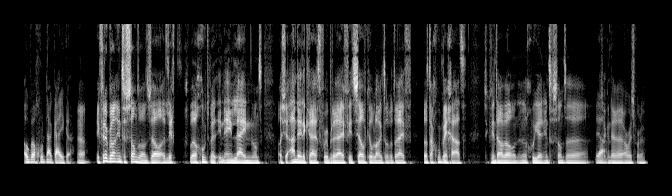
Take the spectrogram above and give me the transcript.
ook wel goed naar kijken. Ja. Ik vind het ook wel interessant, want het, wel, het ligt wel goed met, in één lijn. Want als je aandelen krijgt voor je bedrijf, vind je het zelf ook heel belangrijk dat het bedrijf dat het daar goed mee gaat. Dus ik vind daar wel een, een goede en interessante Ja. secundaire arbeidsvoorwaarde.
